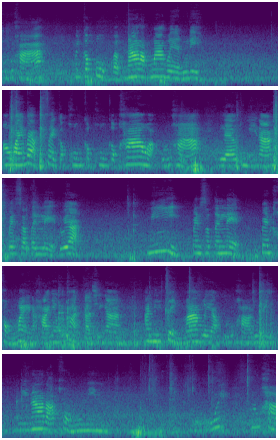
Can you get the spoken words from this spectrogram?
คุณลูกค้าเป็นกระปุกแบบน่ารักมากเลยอะดูดิเอาไว้แบบใส่กระพงกระพงกับข้าวอะคุณลูกค้าแล้วตรงนี้นะ เป็นสเตนเลสด้วยอะนี่เป็นสเตนเลส เป็นของใหม่นะคะ ยังไม่ผ่านการใช้งาน อันนี้เจ๋งมากเลยอะคุณลูกค้าดูดิ อันนี้น่ารักของมูนินโอ้ยคุณลูกค้า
